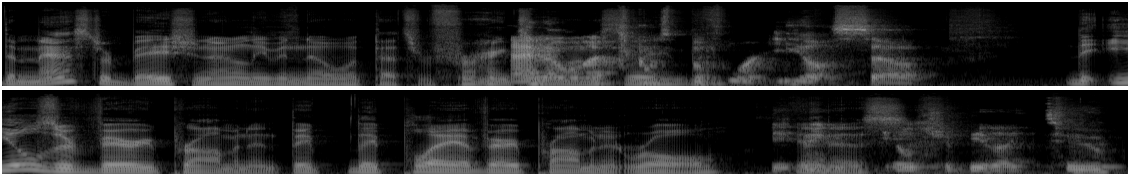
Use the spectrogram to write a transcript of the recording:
The masturbation, I don't even know what that's referring to. I know what comes before eels, so The eels are very prominent. They they play a very prominent role. do you In think this. eels should be like two?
